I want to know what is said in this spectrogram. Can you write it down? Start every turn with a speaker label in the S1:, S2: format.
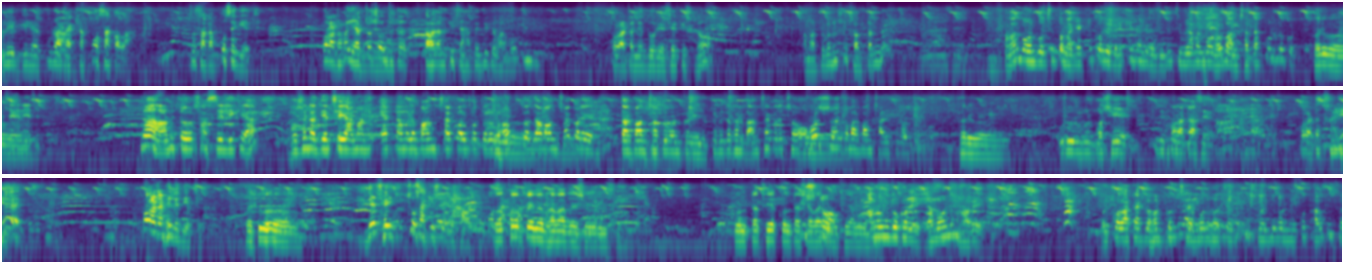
S1: অনেক দিনের পুরানো একটা পচা কলা। চোষাটা পচে গিয়েছে। কলাটা ভাই এত সন্তুষ্ট তাহলে আমি কৃষ্ণের হাতে দিতে পারব? কলাটা নিয়ে দৌড়িয়েছে কৃষ্ণ আমার তো কোনো সুসন্তান নেই। আমার মন বলছে তোমাকে একটু কোলে করে কি না করে যদি তুমি আমার মনো বাঞ্ছাটা পূর্ণ করতে।
S2: হরি
S1: না আমি তো শাস্ত্রে লিখে ঘোষণা দিয়েছে আমার এক নাম হলো বাঞ্ছা কল্পতরু ভক্ত যা বাঞ্ছা করে তার বাঞ্ছা পূরণ করি। তুমি যখন বাঞ্ছা করেছ অবশ্যই তোমার বাঞ্ছা আমি পূরণ করব। উরুর উপর বসে যে কলাটা আছে কলাটা ছুলিয়ে কলাটা ফেলে দিয়েছে। সেই চোষা কৃষ্ণকে খাওয়াচ্ছে।
S2: কত প্রেমে হয়ে গেছে কোনটা থেকে কোনটা সেবা
S1: আনন্দ করে এমন ভাবে ওই কলাটা গ্রহণ করছে মনে হচ্ছে কৃষ্ণ জীবনে কোথাও কিছু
